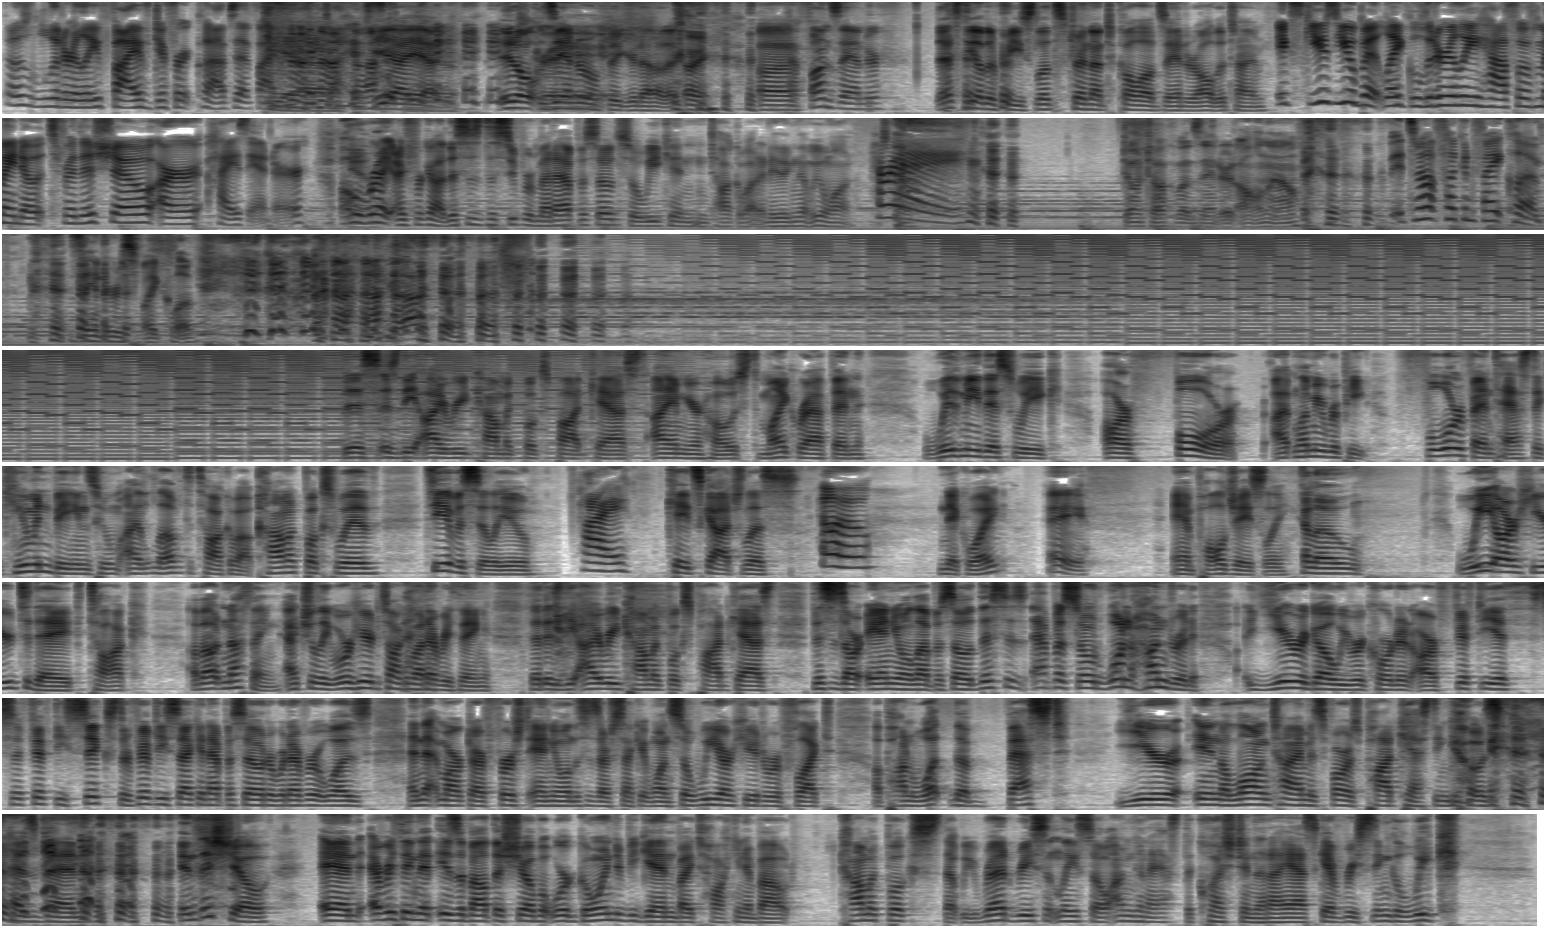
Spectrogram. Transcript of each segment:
That was literally five different claps at five different times. yeah, yeah. It'll Great. Xander will figure it out. All right. Uh, Have fun, Xander. that's the other piece. Let's try not to call out Xander all the time. Excuse you, but like literally half of my notes for this show are hi Xander. Oh, right. I forgot. This is the super meta episode, so we can talk about anything that we want. Hooray! Don't talk about Xander at all now. It's not fucking Fight Club. Xander's Fight Club. This is the I Read Comic Books podcast. I am your host, Mike Rappin. With me this week are four, I, let me repeat, four fantastic human beings whom I love to talk about comic books with Tia Vasiliou, Hi. Kate Scotchless, Hello. Nick White, Hey, and Paul Jasley. Hello. We are here today to talk about nothing. Actually, we're here to talk about everything. That is the I Read Comic Books podcast. This is our annual episode. This is episode 100. A year ago, we recorded our 50th, 56th, or 52nd episode, or whatever it was, and that marked our first annual. And this is our second one. So we are here to reflect upon what the best year in a long time as far as podcasting goes has been in this show and everything that is about the show but we're going to begin by talking about comic books that we read recently so i'm going to ask the question that i ask every single week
